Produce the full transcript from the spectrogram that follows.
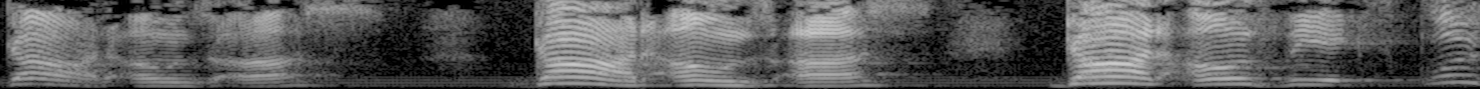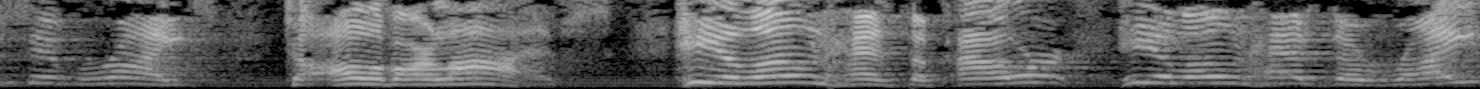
God owns us. God owns us. God owns the exclusive rights to all of our lives. He alone has the power, He alone has the right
